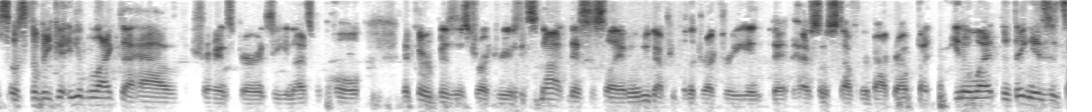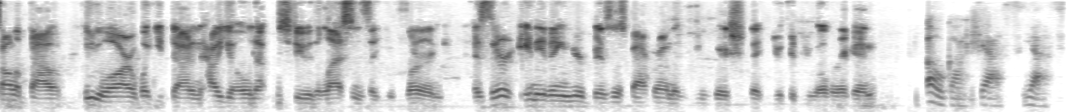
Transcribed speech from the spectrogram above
So, Silvika, you'd like to have transparency, and that's what the whole the clear business directory is. It's not necessarily. I mean, we've got people in the directory and, that have some stuff in their background, but you know what? The thing is, it's all about who you are, what you've done, and how you own up to the lessons that you've learned. Is there anything in your business background that you wish that you could do over again? Oh gosh, yes, yes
